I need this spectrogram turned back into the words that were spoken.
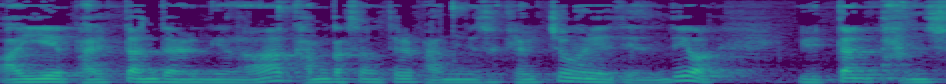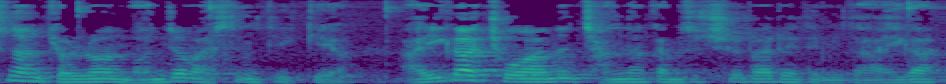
아이의 발단 단계나 감각 상태를 반영해서 결정을 해야 되는데요. 일단 단순한 결론 먼저 말씀을 드릴게요. 아이가 좋아하는 장난감에서 출발해야 됩니다. 아이가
